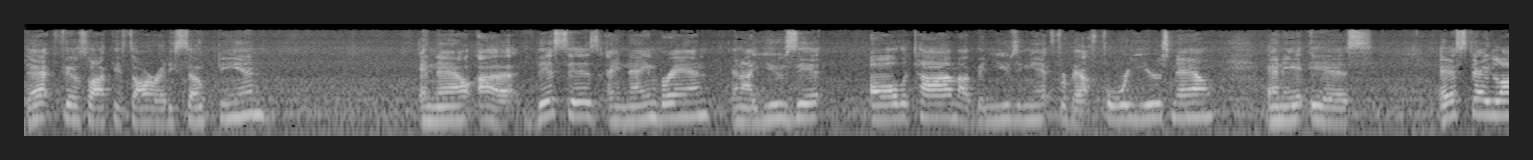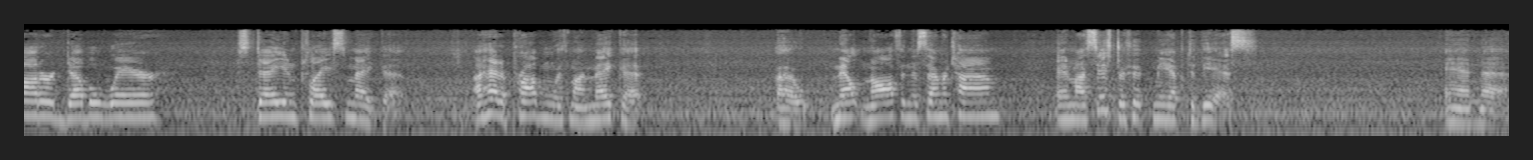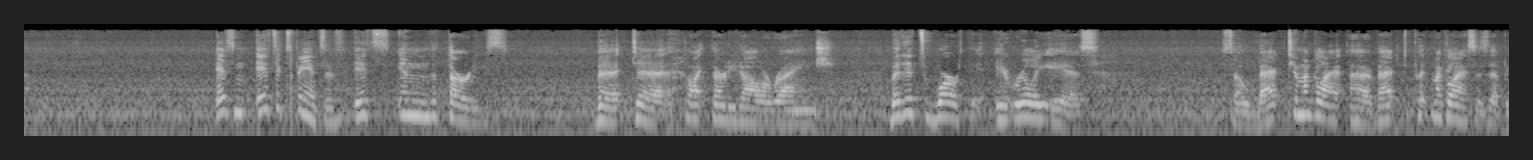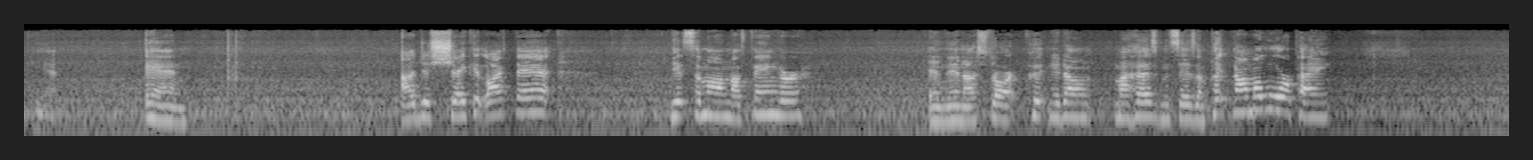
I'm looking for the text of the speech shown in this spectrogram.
that feels like it's already soaked in. And now, uh, this is a name brand, and I use it all the time. I've been using it for about four years now. And it is Estee Lauder Double Wear Stay in Place Makeup. I had a problem with my makeup uh, melting off in the summertime. And my sister hooked me up to this. And uh, it's, it's expensive. It's in the 30s. But uh, like $30 range. But it's worth it. It really is. So back to my glass, uh, back to put my glasses up again. And I just shake it like that. Get some on my finger. And then I start putting it on. My husband says I'm putting on my war paint.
